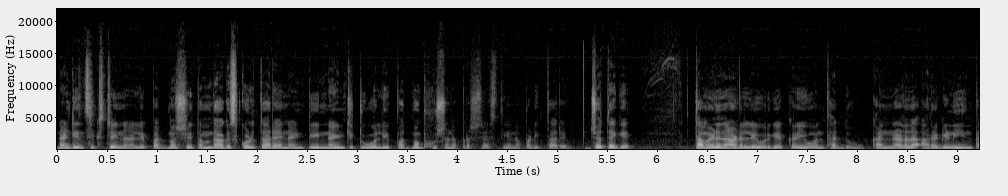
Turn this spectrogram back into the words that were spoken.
ನೈನ್ಟೀನ್ ಸಿಕ್ಸ್ಟೀನಲ್ಲಿ ಪದ್ಮಶ್ರೀ ತಮ್ಮದಾಗಿಸ್ಕೊಳ್ತಾರೆ. ನೈನ್ಟೀನ್ ನೈಂಟಿ ಟೂ ಅಲ್ಲಿ ಪದ್ಮಭೂಷಣ ಪ್ರಶಸ್ತಿಯನ್ನು ಪಡೀತಾರೆ. ಜೊತೆಗೆ ತಮಿಳುನಾಡಲ್ಲಿ ಇವರಿಗೆ ಕರೆಯುವಂಥದ್ದು ಕನ್ನಡದ ಅರಗಿಣಿ ಅಂತ.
